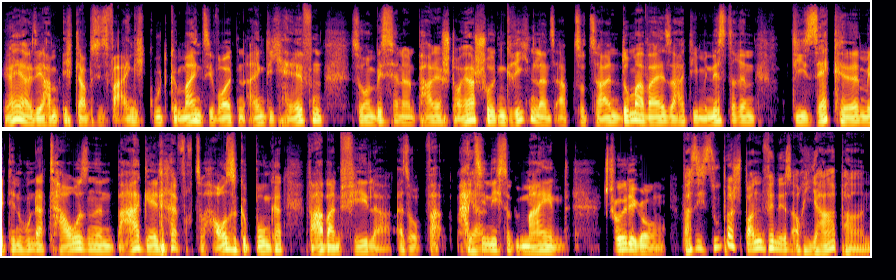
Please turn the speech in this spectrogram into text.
ja, ja. Sie haben, ich glaube, es war eigentlich gut gemeint. Sie wollten eigentlich helfen, so ein bisschen ein paar der Steuerschulden Griechenlands abzuzahlen. Dummerweise hat die Ministerin die Säcke mit den Hunderttausenden Bargeld einfach zu Hause gebunkert, war aber ein Fehler. Also war, hat ja. sie nicht so gemeint. Entschuldigung. Was ich super spannend finde, ist auch Japan.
